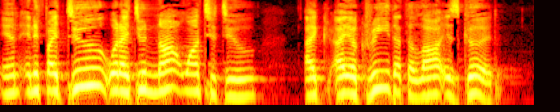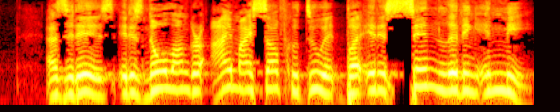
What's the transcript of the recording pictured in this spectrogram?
And, and if I do what I do not want to do, I, I agree that the law is good. As it is, it is no longer I myself who do it, but it is sin living in me.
